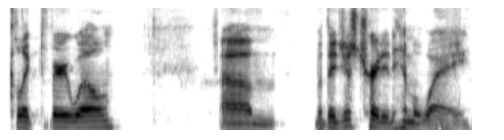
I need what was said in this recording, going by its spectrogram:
clicked very well. Um, but they just traded him away.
